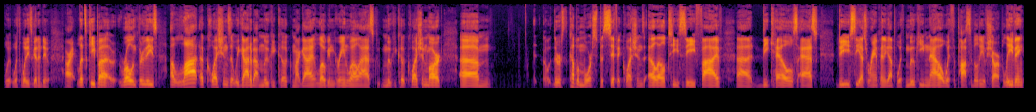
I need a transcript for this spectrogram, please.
with, with what he's going to do. All right, let's keep uh, rolling through these. A lot of questions that we got about Mookie Cook. My guy Logan Greenwell asked Mookie Cook question mark. Um, there's a couple more specific questions. LLTC five uh, decals ask do you see us ramping up with Mookie now with the possibility of Sharpe leaving?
